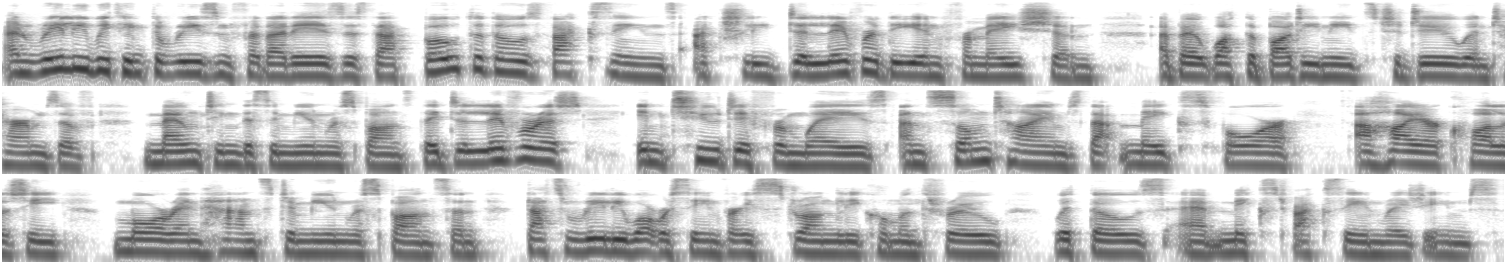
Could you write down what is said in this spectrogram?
and really we think the reason for that is is that both of those vaccines actually deliver the information about what the body needs to do in terms of mounting this immune response. They deliver it in two different ways and sometimes that makes for a higher quality, more enhanced immune response. And that's really what we're seeing very strongly coming through with those uh, mixed vaccine regimes.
